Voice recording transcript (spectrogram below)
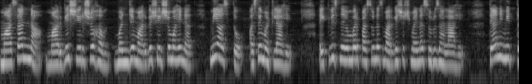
मासांना मार्गशीर्षहम म्हणजे मार्गशीर्ष महिन्यात मी असतो असे म्हटले आहे. एकवीस नोव्हेंबरपासूनच मार्गशीर्ष महिना सुरू झाला आहे. त्यानिमित्त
